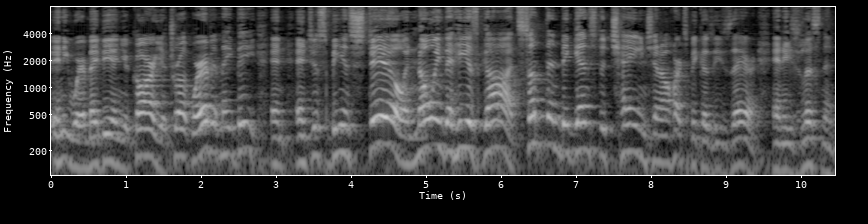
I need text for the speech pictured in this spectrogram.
anywhere, may be in your car, your truck, wherever it may be, and, and just being still and knowing that He is God. Something begins to change in our hearts because He's there and He's listening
